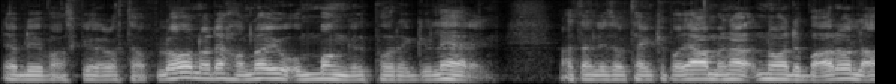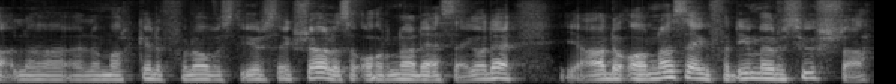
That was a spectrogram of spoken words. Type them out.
Det blir vanskeligere å ta opp lån, og det handler jo om mangel på regulering. At en liksom tenker på ja, men her, nå er det bare å la, la, la markedet få lov å styre seg sjøl, og så ordner det seg. Og det, ja, det ordner seg for de med ressurser.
